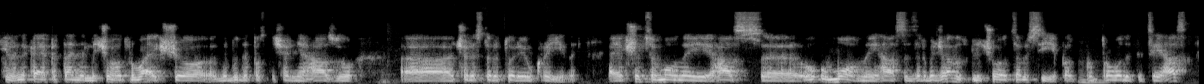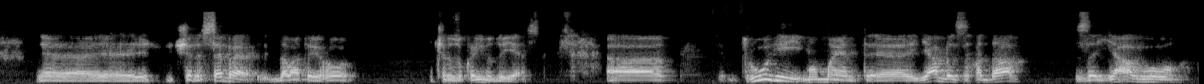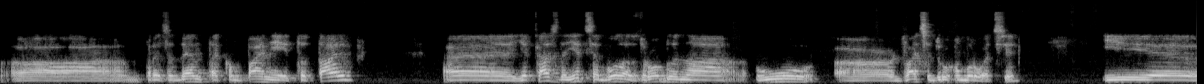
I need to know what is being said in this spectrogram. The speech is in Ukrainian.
І виникає питання, для чого труба, якщо не буде постачання газу е, через територію України. А якщо це умовний газ, е, умовний газ Азербайджану, то для чого це Росії проводити цей газ е, через себе, давати його через Україну до ЄС? Е, Другий момент е, я би згадав заяву е, президента компанії Тоталь, е, яка здається була зроблена у е, 22-му році. І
